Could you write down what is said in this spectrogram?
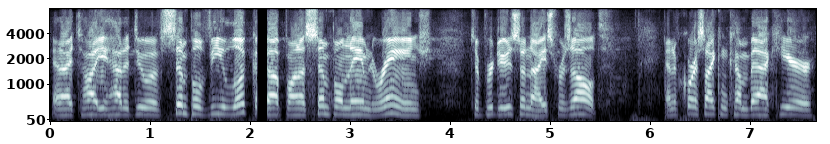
and I taught you how to do a simple VLOOKUP on a simple named range to produce a nice result. And of course I can come back here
